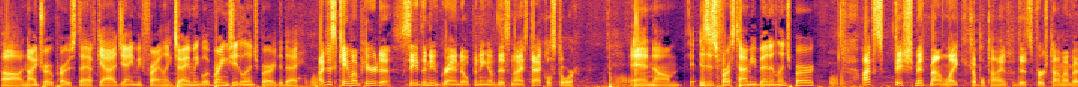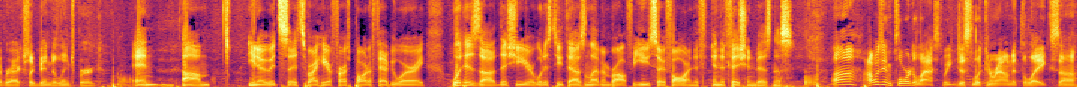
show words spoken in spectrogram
uh, Nitro Pro staff guy, Jamie Fralick. Jamie, what brings you to Lynchburg today? I just came up here to see the new grand opening of this nice tackle store. And um, is this the first time you've been in Lynchburg? I've fished Smith Mountain Lake a couple times, but this is the first time I've ever actually been to Lynchburg. And um, you know, it's it's right here, first part of February. What has uh, this year? What has 2011 brought for you so far in the in the fishing business? Uh, I was in Florida last week, just looking around at the lakes. Uh,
